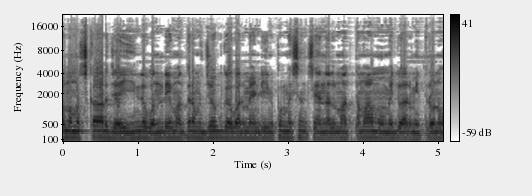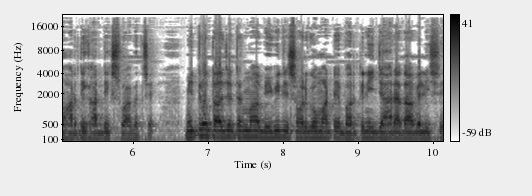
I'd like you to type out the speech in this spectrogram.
નમસ્કાર, જય હિન્દ, વંદે માતરમ. જોબ ગવર્મેન્ટ ઇન્ફોર્મેશન ચેનલમાં તમામ ઉમેદવાર મિત્રોનું હાર્દિક હાર્દિક સ્વાગત છે. મિત્રો, તાજેતરમાં વિવિધ સ્વર્ગો માટે ભરતીની જાહેરાત આવેલી છે.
